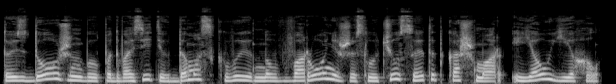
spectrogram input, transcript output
То есть должен был подвозить их до Москвы, но в Воронеже случился этот кошмар, и я уехал.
